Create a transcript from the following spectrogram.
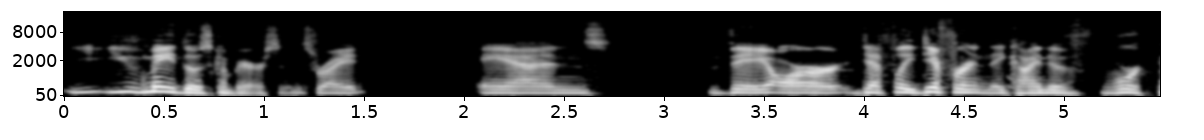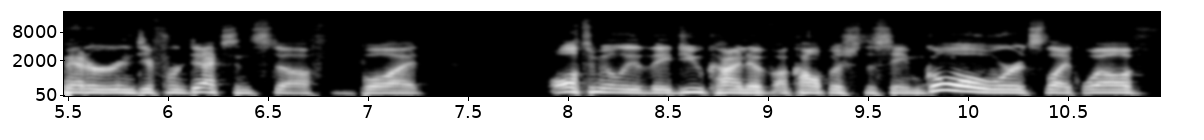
you've made those comparisons, right? And they are definitely different. They kind of work better in different decks and stuff, but ultimately they do kind of accomplish the same goal where it's like, well, if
